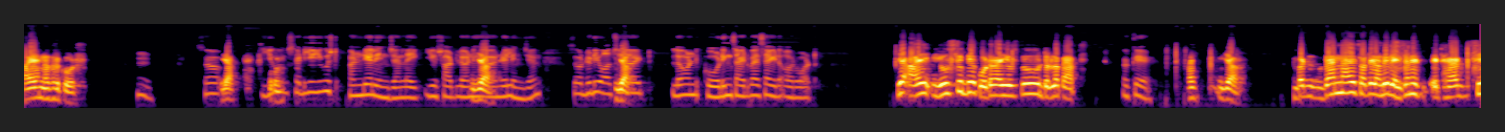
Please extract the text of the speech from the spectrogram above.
buy another course. hmm. So Yeah. you said you used Unreal Engine, like you started learning Yeah. the Unreal Engine. So did you also Yeah. like learned coding side by side or what? Yeah, I used to be a coder. I used to develop apps. Okay. Like, yeah. But when I started Unreal Engine, it, it had C++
